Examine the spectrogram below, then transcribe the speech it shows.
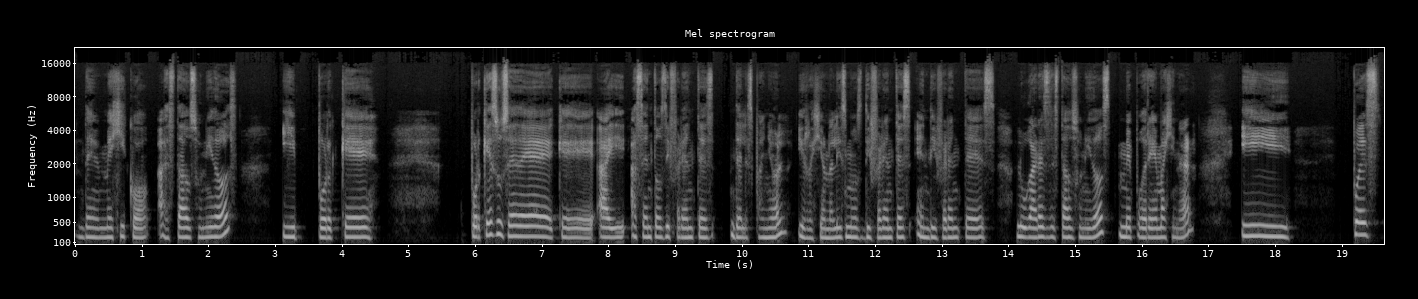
de México a Estados Unidos y por qué, por qué sucede que hay acentos diferentes del español y regionalismos diferentes en diferentes lugares de Estados Unidos, me podría imaginar. Y pues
